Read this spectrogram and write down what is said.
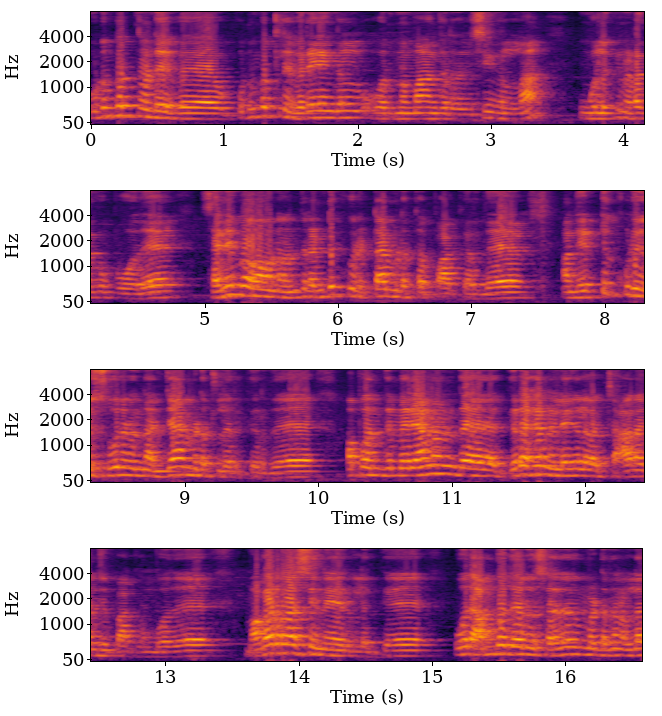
குடும்பத்தினுடைய குடும்பத்தில் விரயங்கள் வரணுமாங்கிற விஷயங்கள்லாம் உங்களுக்கு நடக்க போகுது. சனி பகவான் வந்து ரெண்டுக்கு ஒரு எட்டாம் இடத்தை பார்க்கறது. அந்த எட்டுக்குரிய சூரியன் வந்து அஞ்சாம் இடத்துல இருக்கிறது. அப்போ இந்த மாதிரியான இந்த கிரக நிலைகளை வச்சு ஆராய்ஞ்சு பார்க்கும்போது மகர ராசி நேர்களுக்கு ஒரு ஐம்பது அறுபது சதவீதம் மட்டும் தான் நல்ல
